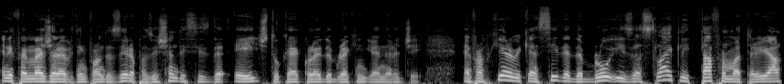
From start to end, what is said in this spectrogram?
and if I measure everything from the zero position, this is the age to calculate the braking energy. And from here we can see that the blue is a slightly tougher material,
